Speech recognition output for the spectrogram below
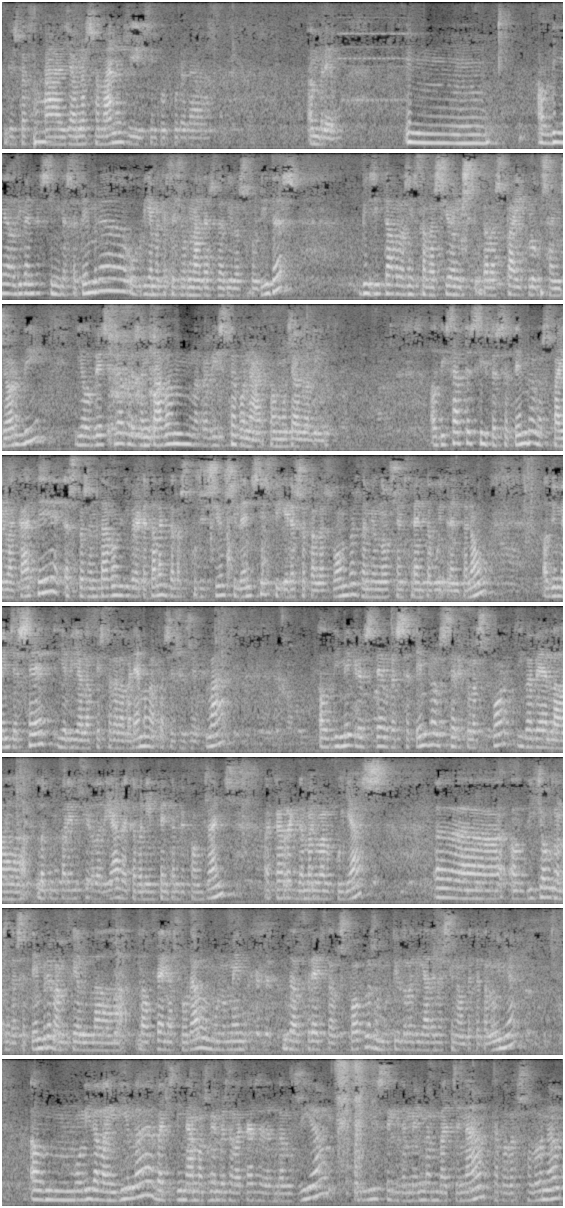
des de fa ja unes setmanes i s'incorporarà en breu. Mm, el, dia, el divendres 5 de setembre obríem aquestes jornades de Viles Florides visitava les instal·lacions de l'Espai Club Sant Jordi i al vespre presentàvem la revista Bonart al Museu Dalí. El dissabte 6 de setembre a l'Espai La Cate es presentava un llibre catàleg de l'exposició Silencis Figuera sota les bombes de 1938-39. El diumenge 7 hi havia la festa de la Barema a la plaça Josep Pla. El dimecres 10 de setembre al Cercle Esport hi va haver la, la conferència de la Diada que venim fent també fa uns anys a càrrec de Manuel Pujàs eh, el dijous 11 de setembre vam fer l'ofrena floral el monument dels drets dels pobles amb motiu de la Diada Nacional de Catalunya. Al Molí de l'Anguila vaig dinar amb els membres de la Casa d'Andalusia i seguidament me'n vaig anar cap a Barcelona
